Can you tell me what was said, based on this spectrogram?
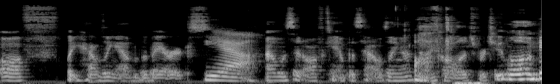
off like housing out of the barracks. yeah. I almost said off-campus housing. I've been in college for too long.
